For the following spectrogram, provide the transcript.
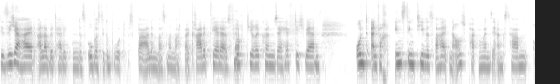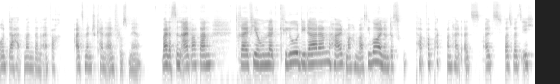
die Sicherheit aller Beteiligten das oberste Gebot ist bei allem, was man macht. Weil gerade Pferde als Fluchttiere können sehr heftig werden und einfach instinktives Verhalten auspacken, wenn sie Angst haben. Und da hat man dann einfach als Mensch keinen Einfluss mehr. Weil das sind einfach dann 300, 400 Kilo, die da dann halt machen, was sie wollen. Und das verpackt man halt als, als, was weiß ich,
